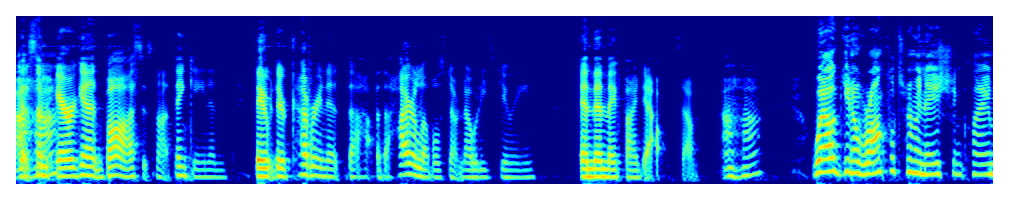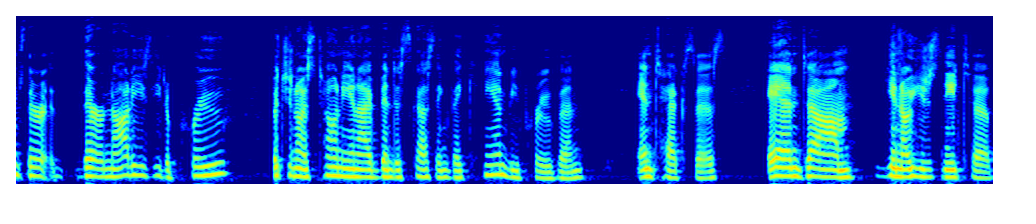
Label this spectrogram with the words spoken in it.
That some Uh-huh. arrogant boss is not thinking, and they they're covering it. The the higher levels don't know what he's doing, and then they find out. So Uh huh. Well, you know, wrongful termination claims they're they're not easy to prove, but you know, as Toni and I have been discussing, they can be proven in Texas, and um, you know, you just need to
